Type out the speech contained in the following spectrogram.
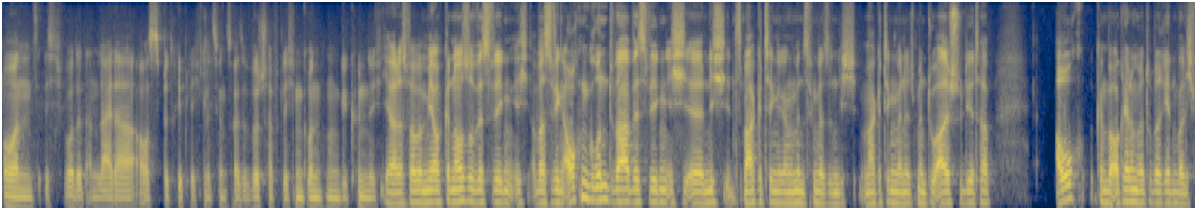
Und ich wurde dann leider aus betrieblichen bzw. wirtschaftlichen Gründen gekündigt. Ja, das war bei mir auch genauso, weswegen ich, weswegen auch ein Grund war, weswegen ich äh, nicht ins Marketing gegangen bin, beziehungsweise nicht Marketingmanagement dual studiert habe. Auch, können wir auch gleich nochmal drüber reden, weil ich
